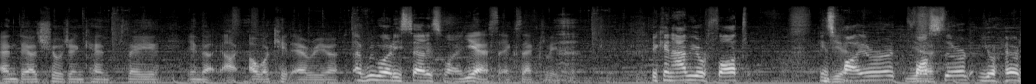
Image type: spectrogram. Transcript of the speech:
and their children can play in the, uh, our kid area. Everybody's satisfied. Yes, exactly. You can have your thought inspired, Yes. fostered, your hair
